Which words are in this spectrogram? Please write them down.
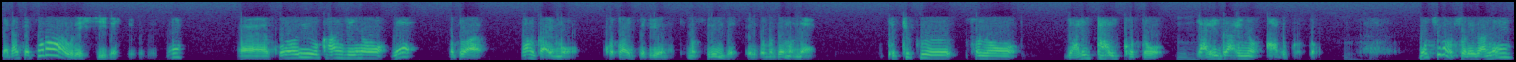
ただけたら嬉しいですということですね、えーこういう感じのねことは何回も答えてるような気もするんですけれどもでもね結局そのやりたいことやりがいのあること。もちろんそれがね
